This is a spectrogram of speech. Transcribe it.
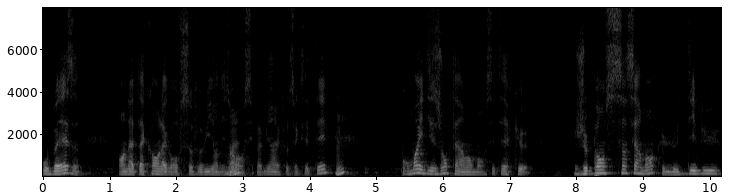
obèses en attaquant la grossophobie en disant Ouais. Oh, c'est pas bien, il faut s'accepter. Hmm. Pour moi, ils disjonctent à un moment. C'est-à-dire que je pense sincèrement que le début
